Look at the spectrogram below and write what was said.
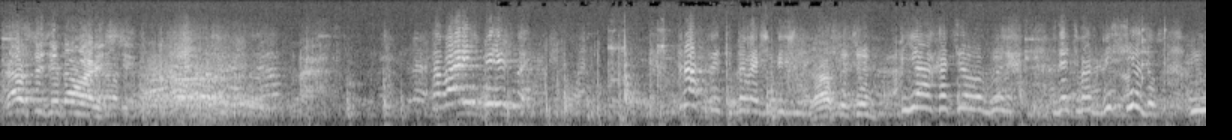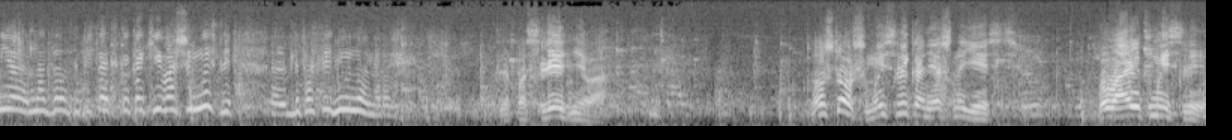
Здравствуйте, товарищи! Товарищ Бережной! Здравствуйте, товарищ Бережной. Здравствуйте. Я хотела бы взять у вас беседу. Мне надо записать кое-какие ваши мысли э, для последнего номера. Для последнего. Ну что ж, мысли, конечно, есть. Бывают мысли,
